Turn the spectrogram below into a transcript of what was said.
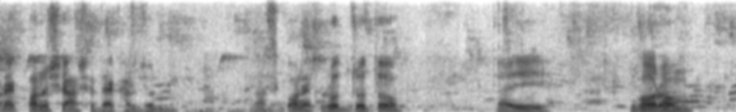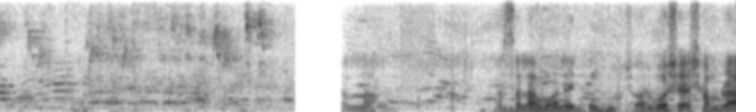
অনেক মানুষই আসে দেখার জন্য। আজকে অনেক রৌদ্র তো, তাই গরম। আল্লাহ আসসালামু আলাইকুম। সর্বশেষ আমরা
